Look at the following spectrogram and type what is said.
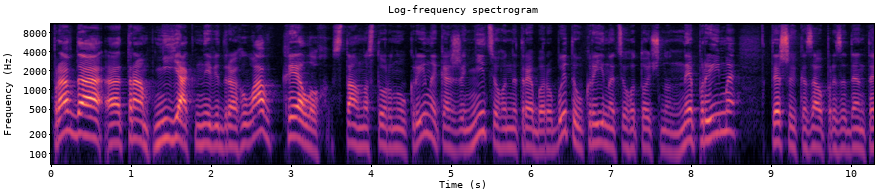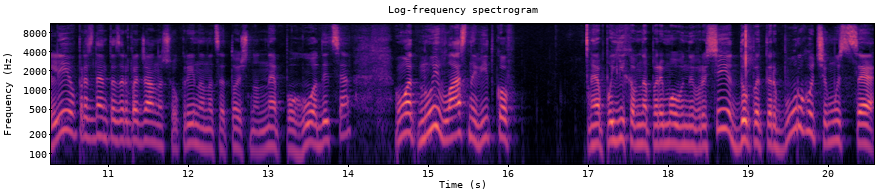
Правда, е, Трамп ніяк не відреагував. Келох став на сторону України, каже: ні, цього не треба робити. Україна цього точно не прийме. Те, що й казав президент Алієв, президент Азербайджану, що Україна на це точно не погодиться. От, ну і власне Вітков Поїхав на перемовини в Росію до Петербургу. Чомусь це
